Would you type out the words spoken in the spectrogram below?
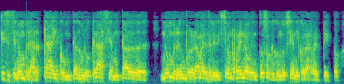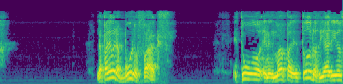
¿Qué es ese nombre arcaico, mitad burocracia, mitad nombre de un programa de televisión renoventoso que conducía Nicolás Repeto? La palabra burofax estuvo en el mapa de todos los diarios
